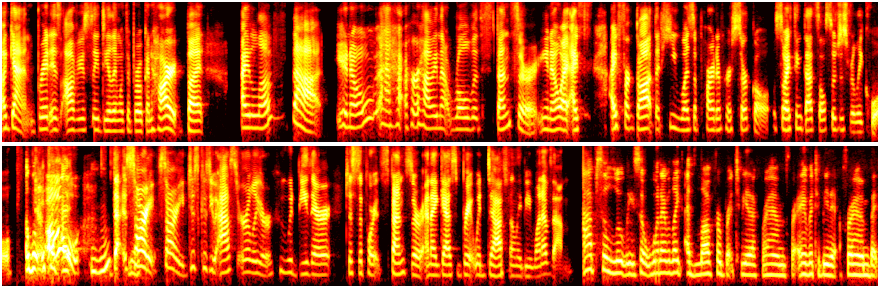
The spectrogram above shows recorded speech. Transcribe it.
again, Britt is obviously dealing with a broken heart, but I love that. You know, ha- her having that role with Spencer. You know, I, I f- I forgot that he was a part of her circle. So I think that's also just really cool. Oh, well, it's like I- Oh, mhm, that, yes. sorry, sorry. Just because you asked earlier who would be there to support Spencer, and I guess Britt would definitely be one of them. Absolutely. So what I would like, I'd love for Britt to be there for him, for Ava to be there for him, but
